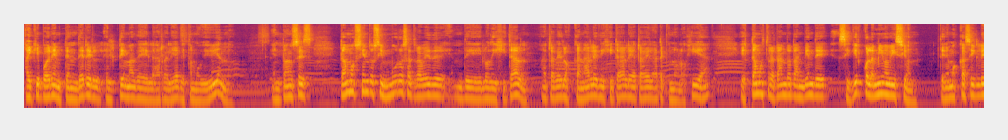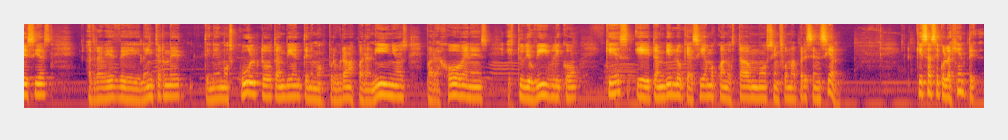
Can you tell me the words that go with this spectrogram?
hay que poder entender el, tema de la realidad que estamos viviendo. Entonces, estamos siendo sin muros a través de, de lo digital, a través de los canales digitales, a través de la tecnología. Estamos tratando también de seguir con la misma visión. Tenemos casi iglesias a través de la internet, tenemos culto también, tenemos programas para niños, para jóvenes, estudio bíblico, que es eh, también lo que hacíamos cuando estábamos en forma presencial. ¿Qué se hace con la gente?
